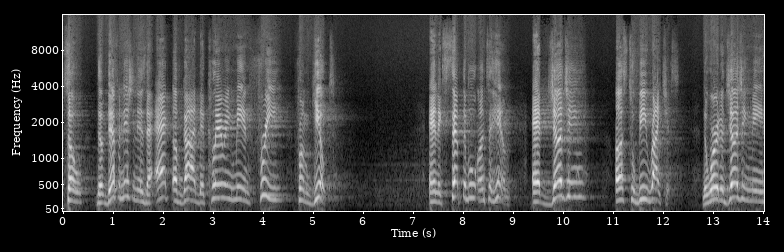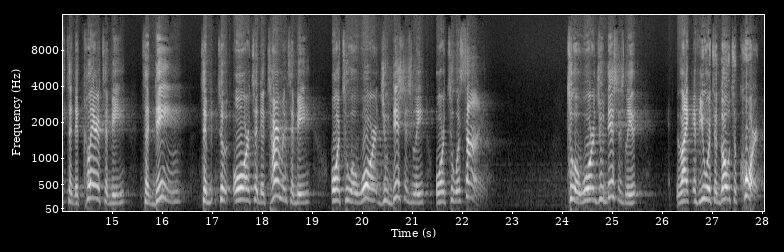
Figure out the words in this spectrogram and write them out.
So the definition is the act of God declaring men free from guilt and acceptable unto him at judging us to be righteous. The word of judging means to declare to be, to deem, to, to, or to determine to be, or to award judiciously, or to assign. To award judiciously, like if you were to go to court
